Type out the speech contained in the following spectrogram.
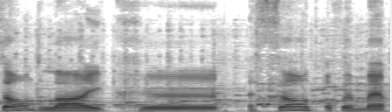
sound like uh, a sound of a map?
